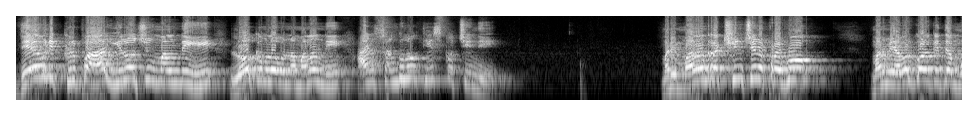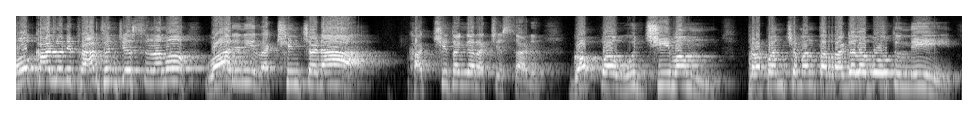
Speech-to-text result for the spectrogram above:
దేవుని కృప ఈరోజు మనల్ని లోకంలో ఉన్న మనల్ని ఆయన సంఘులోకి తీసుకొచ్చింది. మరి మనం రక్షించిన ప్రభు మనం ఎవరి కొరకైతే మోకాళ్ళుని ప్రార్థన చేస్తున్నామో వారిని రక్షించడా? ఖచ్చితంగా రక్షిస్తాడు. గొప్ప ఉజ్జీవం ప్రపంచమంతా రగలబోతుంది.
